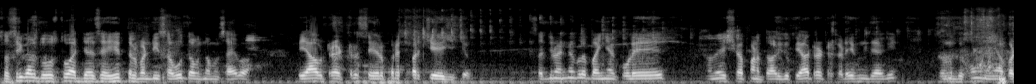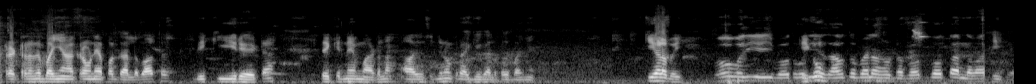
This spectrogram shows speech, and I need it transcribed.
ਸਤਿ ਸ਼੍ਰੀ ਅਕਾਲ ਦੋਸਤੋ ਅੱਜ ਅਸੀਂ ਇਹ ਤਲਵੰਡੀ ਸਾਬੋ ਦਮਦਮ ਸਾਹਿਬ ਪੰਜਾਬ ਟਰੈਕਟਰ ਸੇਲ ਪਰ ਪਰਚੇਜ ਚ। ਸੱਜਣੋ ਇਹਨਾਂ ਕੋਲ ਬਾਈਆਂ ਕੋਲੇ ਹਮੇਸ਼ਾ 45 ਤੋਂ 50 ਟਰੈਕਟਰ ਖੜੇ ਹੁੰਦੇ ਹੈਗੇ। ਤੁਹਾਨੂੰ ਦਿਖਾਉਣੇ ਆ ਆਪਾਂ ਟਰੈਕਟਰਾਂ ਦੇ ਬਾਈਆਂ ਕਰਾਉਣੇ ਆਪਾਂ ਗੱਲਬਾਤ ਵੀ ਕੀ ਰੇਟ ਆ ਤੇ ਕਿੰਨੇ ਮਾਡਲ ਆ। ਆਜੋ ਸੱਜਣੋ ਕਰਾਈਏ ਗੱਲਬਾਤ ਬਾਈਆਂ। ਕੀ ਹਾਲ ਬਾਈ? ਬਹੁਤ ਵਧੀਆ ਜੀ ਬਹੁਤ ਵਧੀਆ? ਸਭ ਤੋਂ ਪਹਿਲਾਂ ਤੁਹਾਡਾ ਬਹੁਤ ਬਹੁਤ ਧੰਨਵਾਦ। ਠੀਕ ਹੈ।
